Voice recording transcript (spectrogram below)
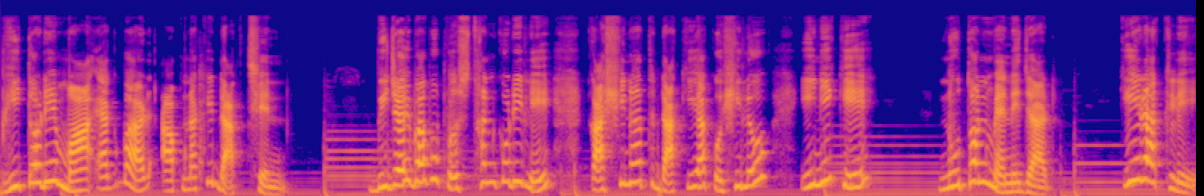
ভিতরে মা একবার আপনাকে ডাকছেন। বিজয়বাবু প্রস্থান করিলে কাশীনাথ ডাকিয়া কহিল, ইনি কে? নূতন ম্যানেজার। কে রাখলে?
